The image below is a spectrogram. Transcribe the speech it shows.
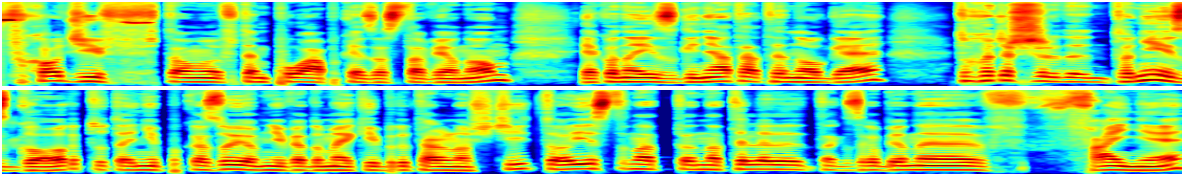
wchodzi w, tą, w tę pułapkę zastawioną, jak ona jej zgniata tę nogę, to chociaż to nie jest gore, tutaj nie pokazują nie wiadomo jakiej brutalności, to jest to na, na tyle tak zrobione fajnie,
